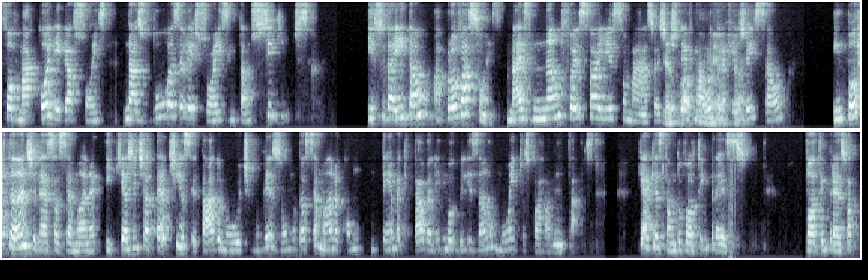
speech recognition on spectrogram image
formar coligações nas duas eleições, então, seguintes. Isso daí, então, aprovações. Mas não foi só isso, Márcio. A gente Exatamente, teve uma outra é. rejeição importante nessa semana e que a gente até tinha citado no último resumo da semana como um tema que estava ali mobilizando muito os parlamentares, que é a questão do voto impresso. Voto impresso, a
